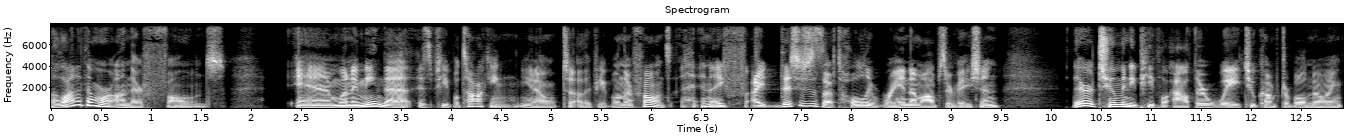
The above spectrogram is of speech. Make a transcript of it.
a lot of them were on their phones. And when I mean that is people talking, you know, to other people on their phones. And I, I, this is just a totally random observation. There are too many people out there way too comfortable knowing,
